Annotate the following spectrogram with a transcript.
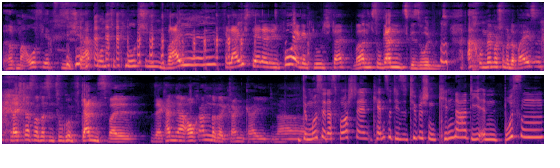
hört mal auf, jetzt diese Statuen zu knutschen, weil vielleicht der, der die vorher geknutscht hat, war nicht so ganz gesund. Ach, und wenn wir schon mal dabei sind, vielleicht lassen wir das in Zukunft ganz, weil der kann ja auch andere Krankheiten haben. Du musst dir das vorstellen, kennst du diese typischen Kinder, die in Bussen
